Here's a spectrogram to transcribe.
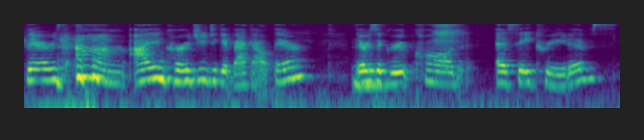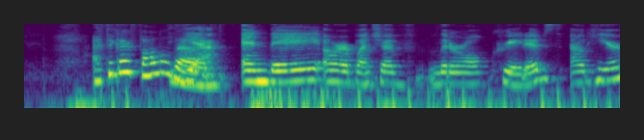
There's um I encourage you to get back out there. There's Mm-hmm. a group called SA Creatives. I think I follow them. Yeah. And they are a bunch of literal creatives out here.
